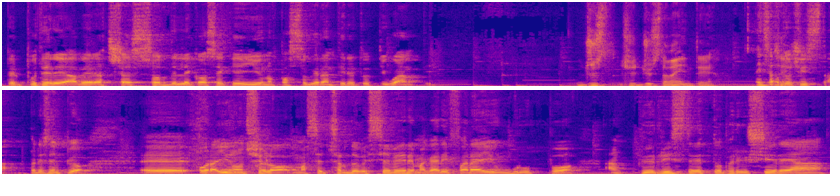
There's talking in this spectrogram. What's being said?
per poter avere accesso a delle cose che io non posso garantire a tutti quanti. Giust- cioè, giustamente. Esatto, sì. ci sta. Per esempio, eh, ora io non ce l'ho, ma se ce la dovessi avere, magari farei un gruppo più ristretto per riuscire a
